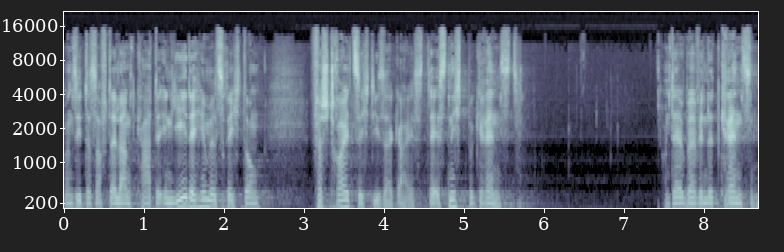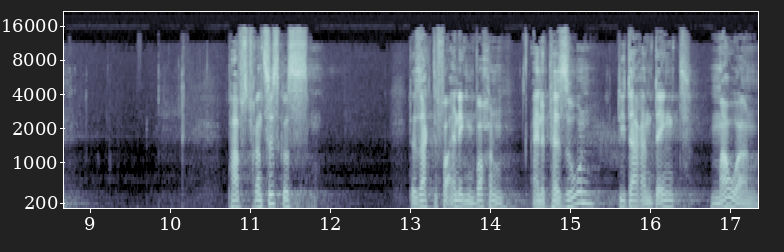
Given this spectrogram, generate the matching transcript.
Man sieht das auf der Landkarte. In jede Himmelsrichtung verstreut sich dieser Geist. Der ist nicht begrenzt. Und der überwindet Grenzen. Papst Franziskus, der sagte vor einigen Wochen, eine Person, die daran denkt, Mauern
